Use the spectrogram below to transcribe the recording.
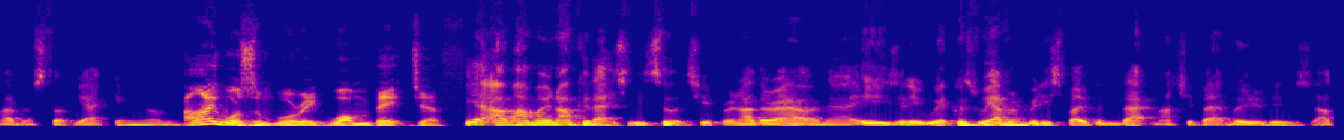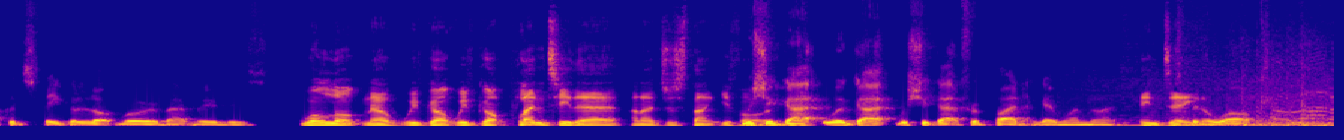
I haven't stopped yakking. Um, I wasn't worried one bit, Geoff. yeah, I, I mean, I could actually talk to you for another hour now easily because we haven't really spoken that much about movies. I could speak a lot more about movies. Well, look, no, we've got we've got plenty there, and I just thank you for We it. should go. We go. We should go out for a pint again one night. It's Indeed. been a while.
